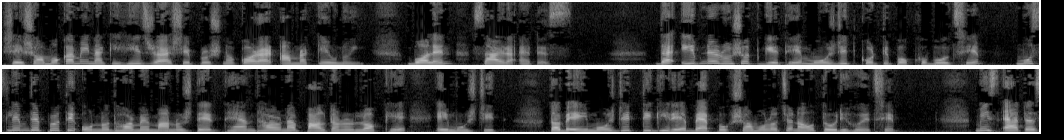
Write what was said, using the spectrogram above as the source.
সে সমকামী নাকি হিজরা সে প্রশ্ন করার আমরা কেউ নই। বলেন সায়রা অ্যাটেস। দ্য ইবনে রুশদ গেথে মসজিদ কর্তৃপক্ষ বলছে, মুসলিমদের প্রতি অন্য ধর্মের মানুষদের ধ্যান ধারণা পাল্টানোর লক্ষ্যে এই মসজিদ। তবে এই মসজিদটি ঘিরে ব্যাপক সমালোচনাও তৈরি হয়েছে। মিস অ্যাটাস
